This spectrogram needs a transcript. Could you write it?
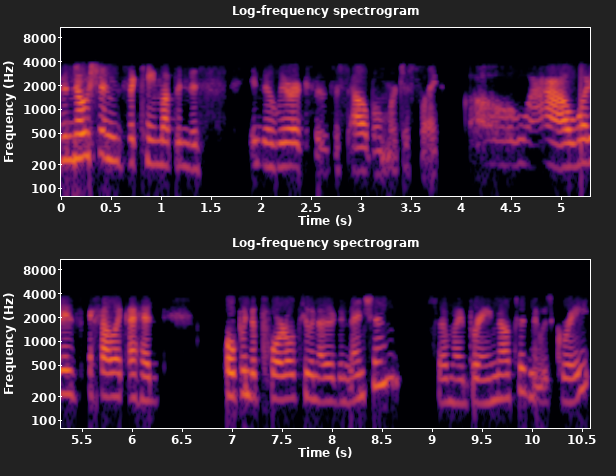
the notions that came up in this in the lyrics of this album were just like, oh wow, what is? I felt like I had opened a portal to another dimension. So my brain melted and it was great.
